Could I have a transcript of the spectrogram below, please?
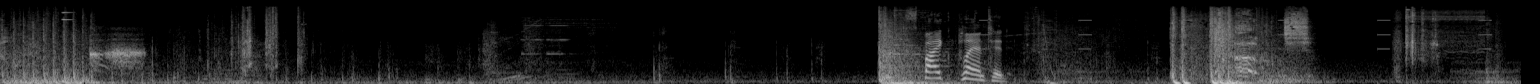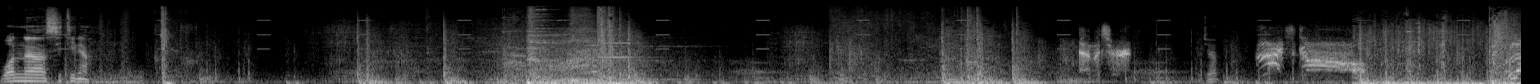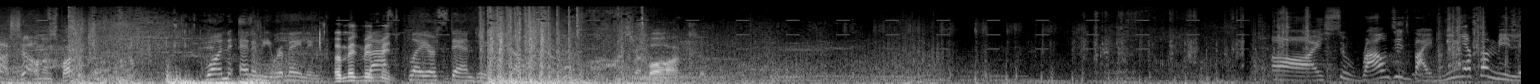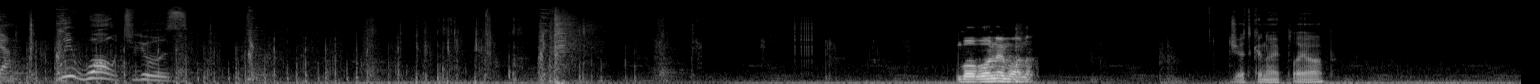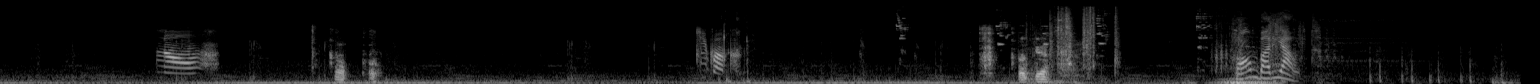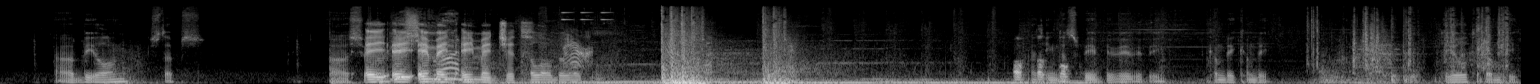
Spike planted. One uh, CT now. Spot. One enemy remaining. Uh, mid, mid, Last mid. player standing. Fuck. I surrounded by minha família. We won't lose. Bobo mola. Jett, can I play up? Oh, oh. Keep up. Okay. Bomb buddy out. Uh, B long steps. Uh, A, sewer. A, A main, A main Jett. Below, below. Oh, I oh, think oh. that's B, B, B, B, B. Come B, come B. The ult on B.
